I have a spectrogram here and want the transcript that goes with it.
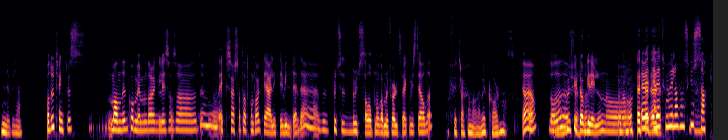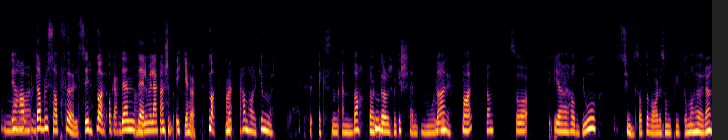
100 Hva hadde du tenkt hvis mannen din kom hjem en dag Lisa, og sa du, en ekskjæreste har tatt kontakt, jeg er litt i villrede. Jeg plutselig blussa det opp noen gamle følelser jeg ikke visste jeg hadde. Fy trakk, da hadde blitt kvalm, altså. Ja, ja. Du hadde blir fyrt opp grillen og Jeg vet, jeg vet ikke om jeg ville at han skulle sagt jeg har, Nei. Det har blussa opp følelser. Nei, ok. Den delen ville jeg kanskje ikke hørt. Nei. Men han har ikke møtt eksen enda, så det har, det har liksom ikke skjedd noe der. Nei. Så jeg hadde jo syntes at det var liksom pyton å høre,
